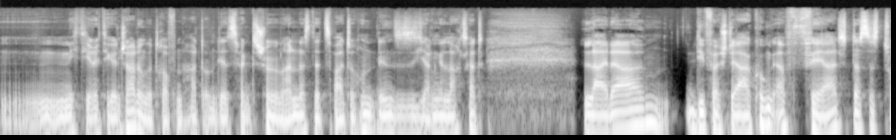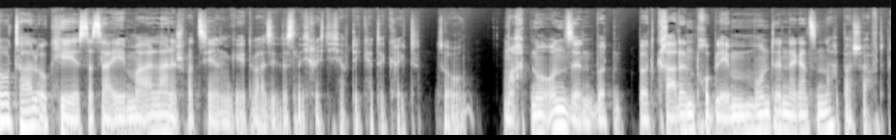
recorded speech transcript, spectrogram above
nicht die richtige Entscheidung getroffen hat. Und jetzt fängt es schon an, dass der zweite Hund, den sie sich angelacht hat, leider die Verstärkung erfährt, dass es total okay ist, dass er eben mal alleine spazieren geht, weil sie das nicht richtig auf die Kette kriegt. So macht nur Unsinn, wird, wird gerade ein Problem im Hund in der ganzen Nachbarschaft.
